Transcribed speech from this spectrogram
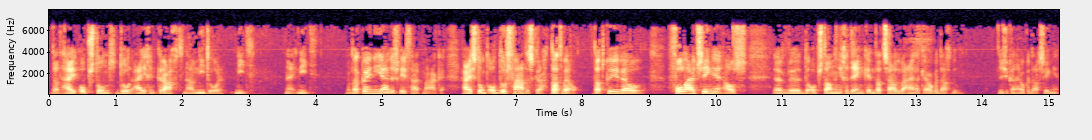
Dat hij opstond door eigen kracht. Nou, niet hoor, niet. Nee, niet. Want dat kun je niet uit de schrift maken. Hij stond op door vaderskracht, dat wel. Dat kun je wel voluit zingen als eh, we de opstanding gedenken. En dat zouden we eigenlijk elke dag doen. Dus je kan elke dag zingen.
